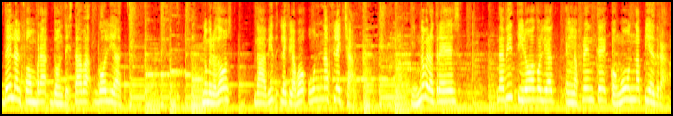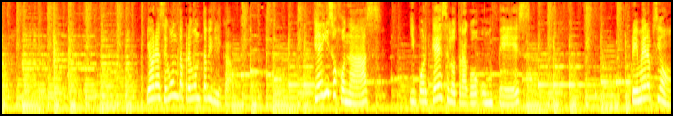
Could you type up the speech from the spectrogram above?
de la alfombra donde estaba Goliat. Número dos, David le clavó una flecha. Y número tres, David tiró a Goliat en la frente con una piedra. Y ahora segunda pregunta bíblica. ¿Qué hizo Jonás y por qué se lo tragó un pez? Primera opción,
